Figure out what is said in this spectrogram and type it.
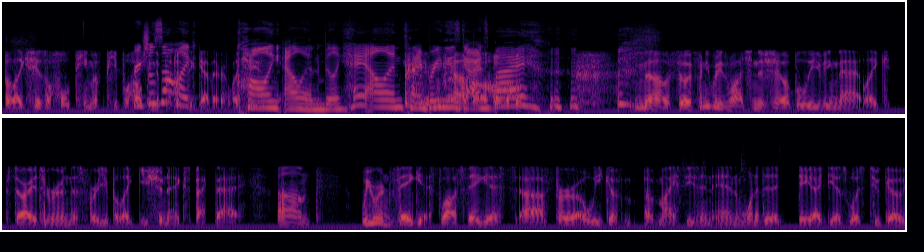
but like she has a whole team of people helping rachel's to not put like it together. Like she's- calling ellen and be like hey ellen can i bring these guys by no. So if anybody's watching the show believing that, like, sorry to ruin this for you, but like, you shouldn't expect that. Um, we were in Vegas, Las Vegas, uh, for a week of of my season, and one of the date ideas was to go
